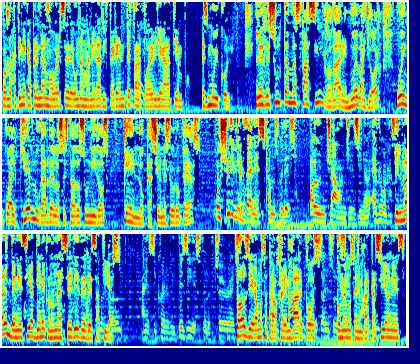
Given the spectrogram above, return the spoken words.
por lo que tiene que aprender a moverse de una manera diferente para poder llegar a tiempo. Es muy cool. ¿Les resulta más fácil rodar en Nueva York o en cualquier lugar de los Estados Unidos que en locaciones europeas? Filmar en Venecia viene con una serie de desafíos. Todos llegamos a trabajar en barcos, comemos en embarcaciones,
